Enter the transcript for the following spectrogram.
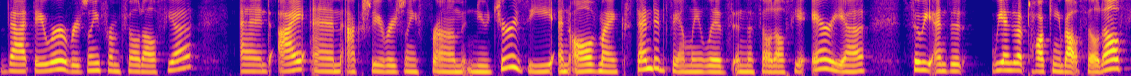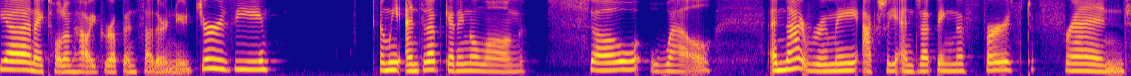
that they were originally from Philadelphia and I am actually originally from New Jersey, and all of my extended family lives in the Philadelphia area. So we ended we ended up talking about Philadelphia and I told him how I grew up in southern New Jersey. And we ended up getting along so well. And that roommate actually ended up being the first friend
